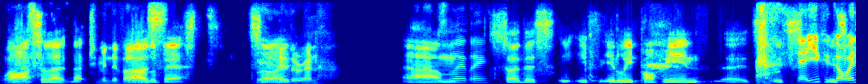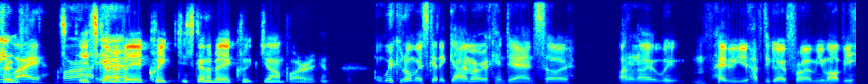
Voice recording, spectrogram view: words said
Oh, so that, that Tim in they were the best. So, Hitherland. Um, Absolutely. so this if Italy pop in, uh, it's it's Yeah, you could go pretty- anyway. All right. It's going to yeah. be a quick. It's going to be a quick jump, I reckon. We could almost get a game, I reckon, Dan. So I don't know. We maybe you'd have to go for him. You might be.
